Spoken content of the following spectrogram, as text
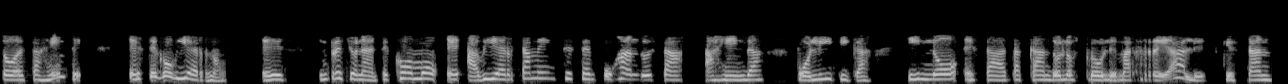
toda esta gente. Este gobierno es impresionante cómo eh, abiertamente está empujando esta agenda política y no está atacando los problemas reales que están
